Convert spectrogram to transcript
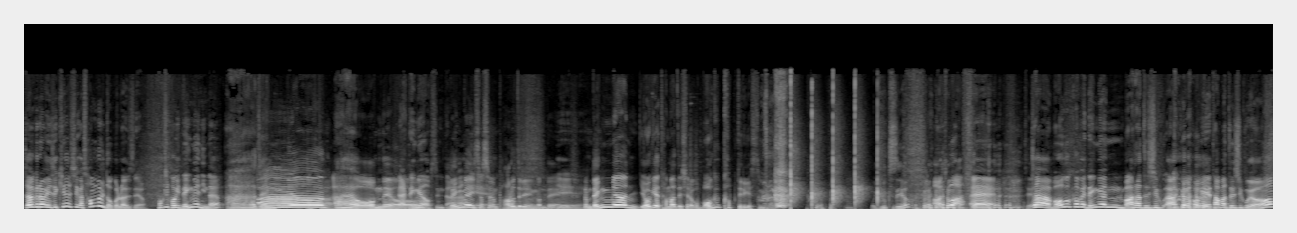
자, 그럼 이제 키노 씨가 선물 더 골라주세요. 혹시 거기 냉면 있나요? 아. 냉면 아 없네요. 아, 냉면 없습니다. 냉면 예. 있었으면 바로 드리는 건데. 예, 예. 그럼 냉면 여기에 담아 드시라고 머그컵 드리겠습니다. 뭐 육수요? 아, 좋아. 예. 자, 머그컵에 냉면 말아 드시고, 아, 그, 거기에 담아 드시고요.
